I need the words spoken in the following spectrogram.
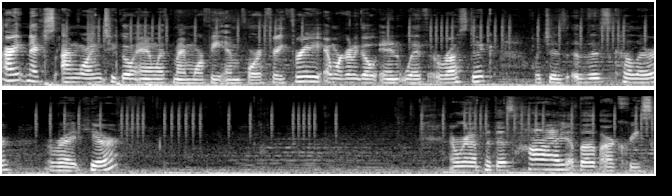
All right, next I'm going to go in with my Morphe M433 and we're going to go in with Rustic which is this color right here. And we're to put this high above our crease.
